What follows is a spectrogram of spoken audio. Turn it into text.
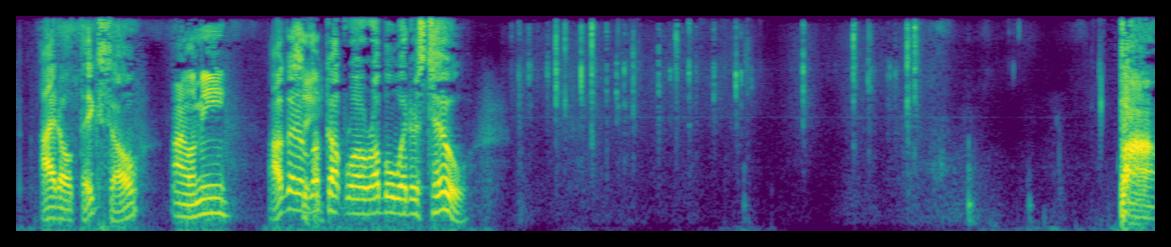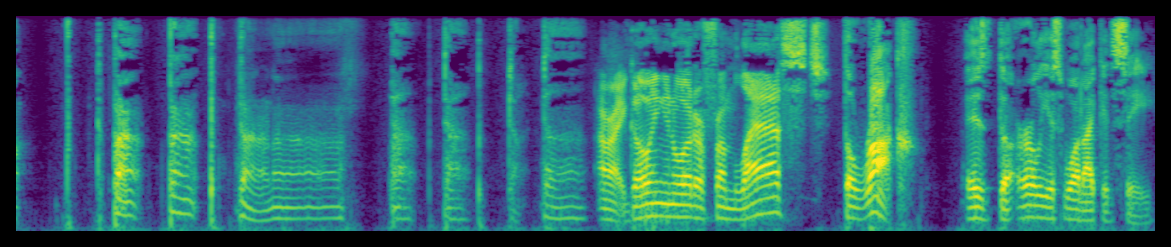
I don't think so. All right, let me. I'm gonna See. look up Royal Rumble winners too. Da-da-da. All right, going in order from last. The Rock is the earliest one I could see.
